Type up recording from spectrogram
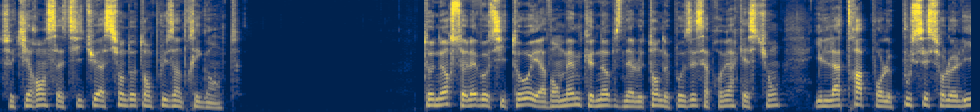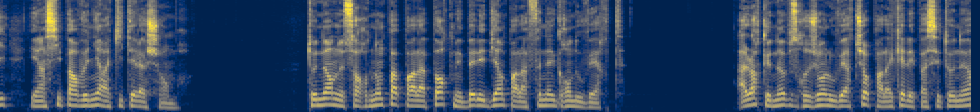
ce qui rend cette situation d'autant plus intrigante. Tonner se lève aussitôt et avant même que Nobs n'ait le temps de poser sa première question, il l'attrape pour le pousser sur le lit et ainsi parvenir à quitter la chambre. Tonner ne sort non pas par la porte mais bel et bien par la fenêtre grande ouverte. Alors que Nobs rejoint l'ouverture par laquelle est passé Tonner,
